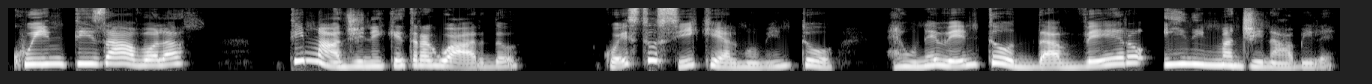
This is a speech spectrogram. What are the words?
Quintisavola? Ti immagini che traguardo? Questo sì che al momento è un evento davvero inimmaginabile.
